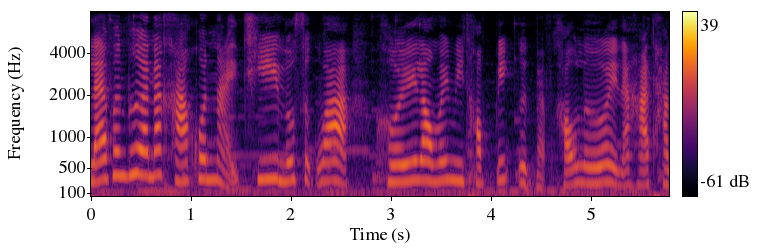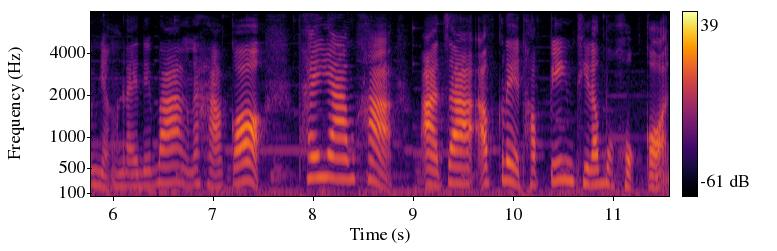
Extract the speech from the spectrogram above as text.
และเพื่อนๆ นะคะ คนไหนที่รู้สึกว่า เฮ้ย เราไม่มีท็อปปิ้งอื่นแบบเขาเลยนะคะทำอย่างไรได้บ้างนะคะ ก็พยายามค่ะ อาจจะอัปเกรดท็อปปิ้งทีละบวก6ก่อน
